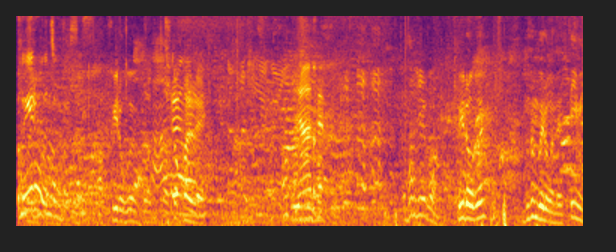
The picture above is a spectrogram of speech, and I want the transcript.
브이로그. 아 브이로그? 뭐 어떡할래? 안녕하세요 31번 브이로그? 무슨 브이로그인데? 팀이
